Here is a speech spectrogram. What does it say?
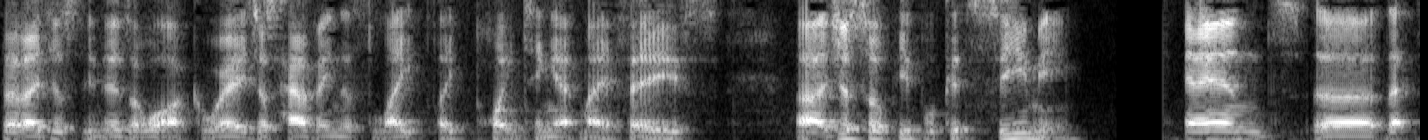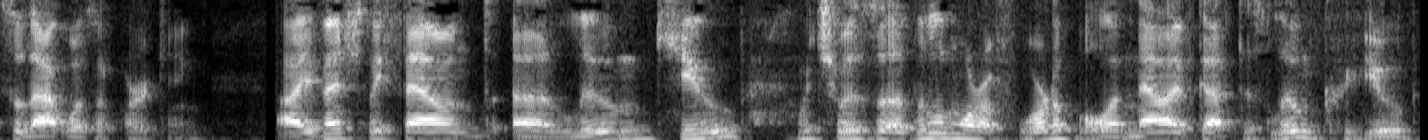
that I just needed to walk away. Just having this light like pointing at my face, uh, just so people could see me, and uh, that so that wasn't working. I eventually found a Lume Cube, which was a little more affordable, and now I've got this Lume Cube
